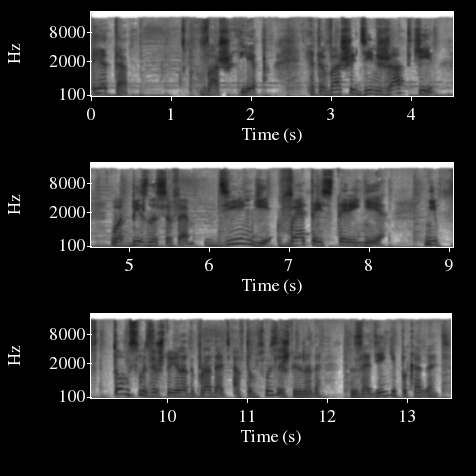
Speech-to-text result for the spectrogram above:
Это ваш хлеб, это ваши деньжатки. Вот бизнес FM. Деньги в этой старине. Не в том смысле, что ее надо продать, а в том смысле, что ее надо за деньги показать.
